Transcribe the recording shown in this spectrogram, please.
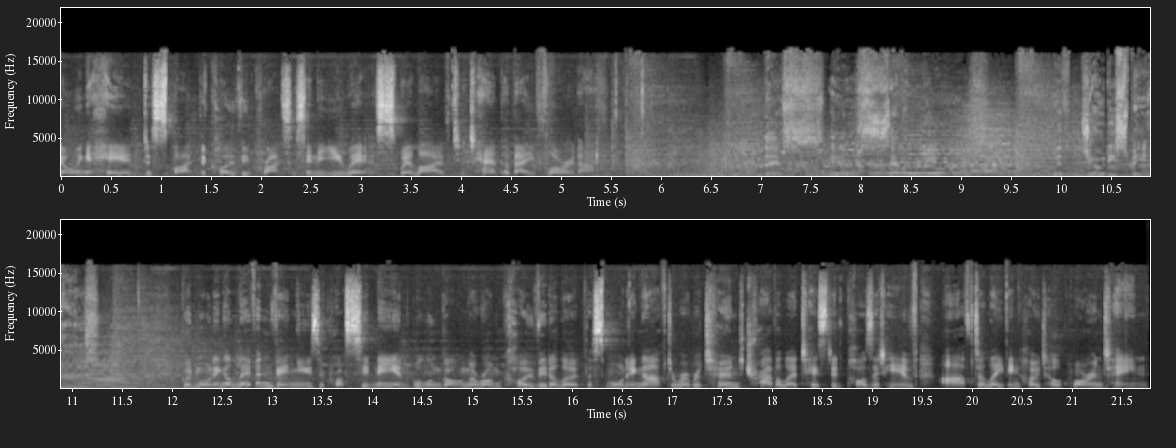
going ahead despite the COVID crisis in the US. We're live to Tampa Bay, Florida. This is 7 News with Jodie Speers. Good morning. 11 venues across Sydney and Wollongong are on COVID alert this morning after a returned traveller tested positive after leaving hotel quarantine.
